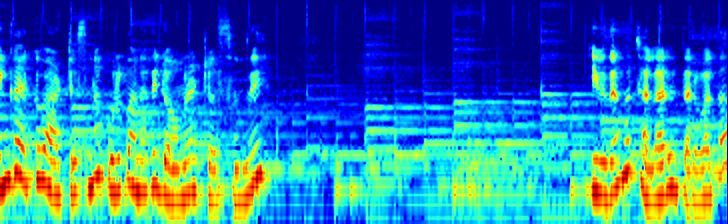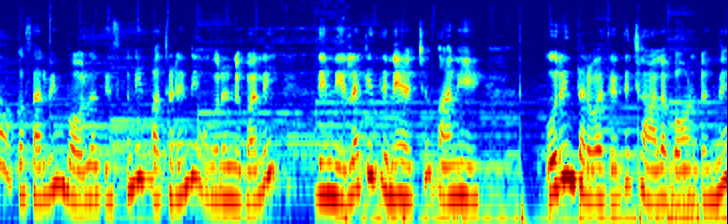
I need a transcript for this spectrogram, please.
ఇంకా ఎక్కువ యాడ్ చేసిన పులుపు అనేది డామినేట్ చేస్తుంది. ఈ విధంగా చల్లారిన తర్వాత ఒక సర్వింగ్ బౌల్లో తీసుకుని పచ్చడిని ఊరనివ్వాలి. దీన్ని ఇలాగే తినేయచ్చు కానీ ఊరిన తర్వాత అయితే చాలా బాగుంటుంది.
